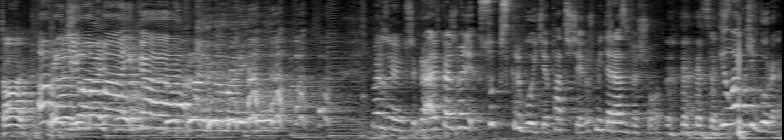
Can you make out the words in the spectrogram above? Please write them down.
Tak, Obudziłam prank na Majku, Majka! Był prank na Majku. Bardzo mi przykro, ale w każdym razie subskrybujcie, patrzcie, już mi teraz wyszło. I łapki w górę.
